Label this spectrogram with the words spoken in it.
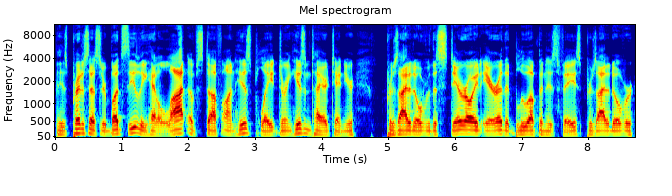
His predecessor, Bud Selig, had a lot of stuff on his plate during his entire tenure, presided over the steroid era that blew up in his face, presided over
